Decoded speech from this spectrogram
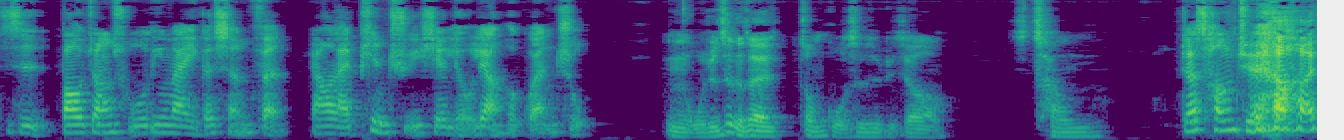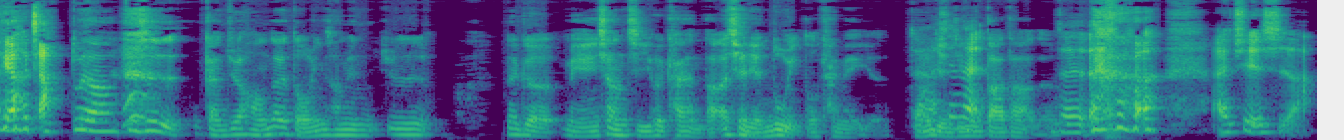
就是包装出另外一个身份，然后来骗取一些流量和关注，嗯，我觉得这个在中国是不是比较猖？比较猖獗啊！你要讲，对啊，就是感觉好像在抖音上面，就是那个美颜相机会开很大，而且连录影都开美颜，对啊然后眼睛都大大的，对，啊，确实啊，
